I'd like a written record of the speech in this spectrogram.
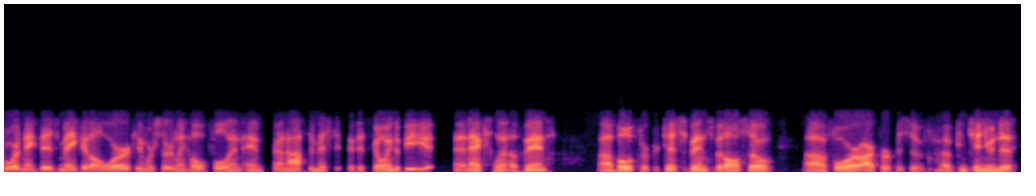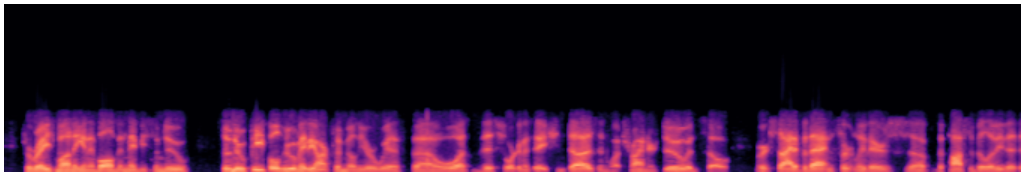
coordinate this, make it all work, and we're certainly hopeful and, and, and optimistic that it's going to be an excellent event, uh, both for participants but also uh, for our purpose of, of continuing to, to raise money and involve in maybe some new some new people who maybe aren't familiar with uh, what this organization does and what Shriners do, and so we're excited for that. And certainly there's uh, the possibility that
